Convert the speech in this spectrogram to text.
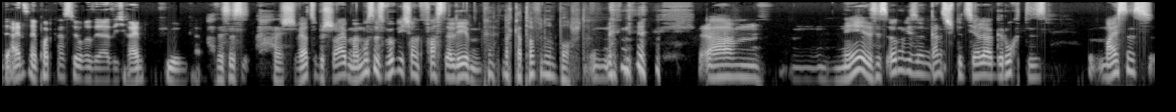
der einzelne Podcast-Hörer sehr sich reinfühlen kann. Das ist ah, schwer zu beschreiben. Man muss es wirklich schon fast erleben. Nach Kartoffeln und Borscht. ähm, nee, das ist irgendwie so ein ganz spezieller Geruch. Das ist, meistens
